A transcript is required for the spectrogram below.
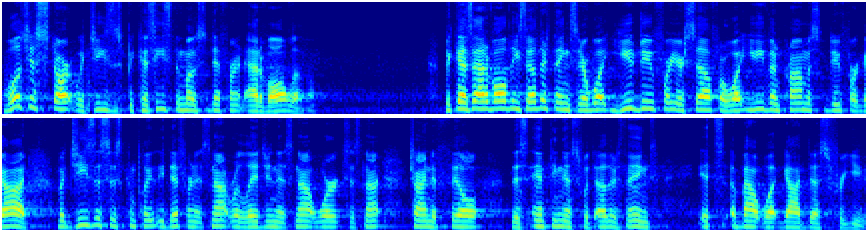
we'll just start with Jesus because he's the most different out of all of them? Because out of all these other things, they're what you do for yourself or what you even promise to do for God. But Jesus is completely different. It's not religion, it's not works, it's not trying to fill this emptiness with other things. It's about what God does for you.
